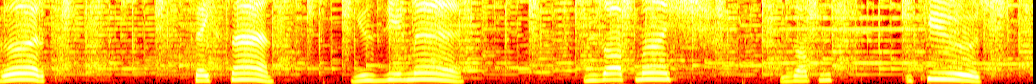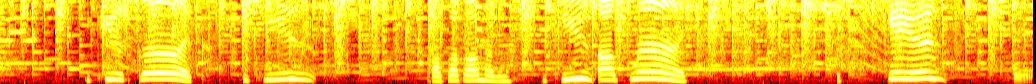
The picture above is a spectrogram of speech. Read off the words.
40 80 120 160 160 200 240 200 kafa kalmadı mı? 260 200 Ee,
